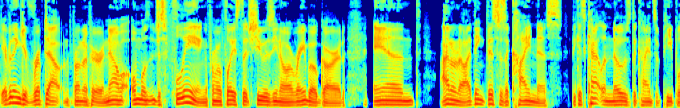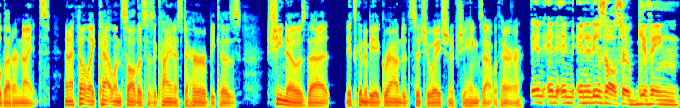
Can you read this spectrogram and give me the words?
Everything get ripped out in front of her and now almost just fleeing from a place that she was, you know, a rainbow guard. And I don't know. I think this is a kindness because Catelyn knows the kinds of people that are knights. And I felt like Catelyn saw this as a kindness to her because she knows that it's going to be a grounded situation if she hangs out with her. And, and, and, and it is also giving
